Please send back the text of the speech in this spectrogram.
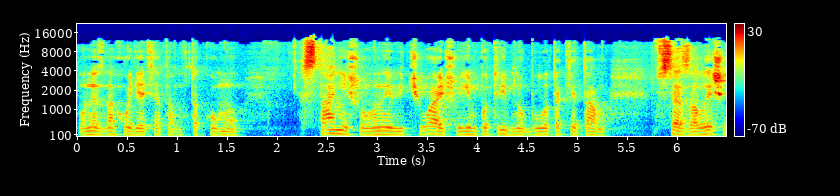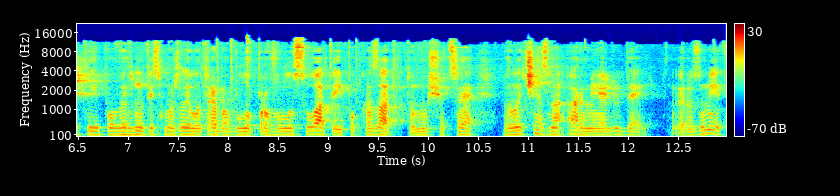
вони знаходяться там в такому стані, що вони відчувають, що їм потрібно було таке там все залишити і повернутися, можливо, треба було проголосувати і показати, тому що це величезна армія людей. Ви розумієте?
